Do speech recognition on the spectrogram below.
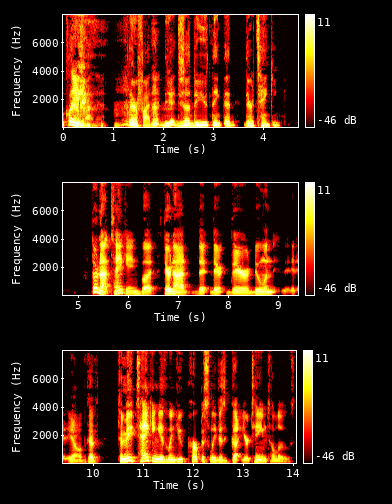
clarify that. Clarify that. So, do you think that they're tanking? They're not tanking, but they're not they're they're doing you know because to me tanking is when you purposely just gut your team to lose.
